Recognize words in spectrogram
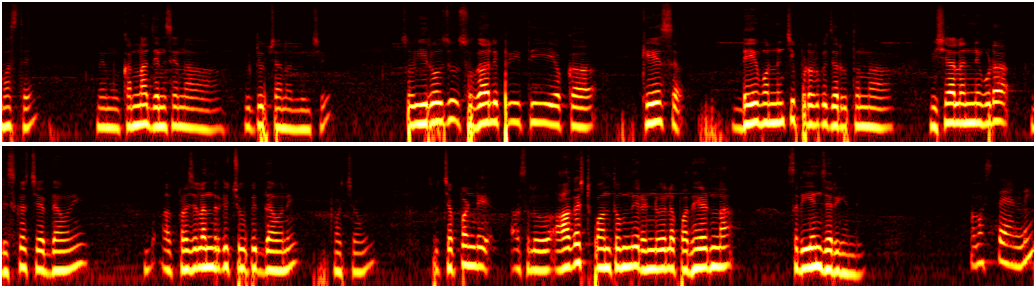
నమస్తే. మేము కన్నా జనసేన యూట్యూబ్ ఛానల్ నుంచి. సో ఈరోజు సుగాలి ప్రీతి యొక్క కేసు డే వన్ నుంచి ఇప్పటివరకు జరుగుతున్న విషయాలన్నీ కూడా డిస్కస్ చేద్దామని ప్రజలందరికీ చూపిద్దామని వచ్చాము. సో చెప్పండి అసలు ఆగస్ట్ పంతొమ్మిది రెండు వేల పదిహేడున అసలు ఏం జరిగింది? నమస్తే అండి.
